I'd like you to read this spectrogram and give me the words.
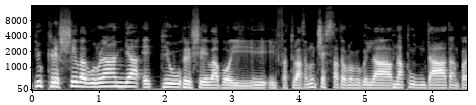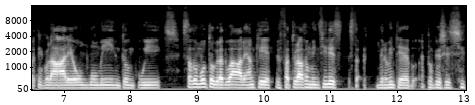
più cresceva Gurulandia e più cresceva poi il fatturato. Non c'è stata proprio quella una puntata in particolare o un momento in cui è stato molto graduale. Anche il fatturato mensile sta, veramente è proprio se, se,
